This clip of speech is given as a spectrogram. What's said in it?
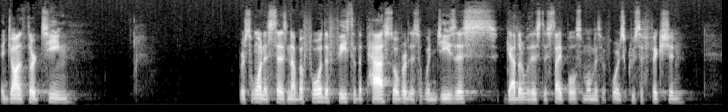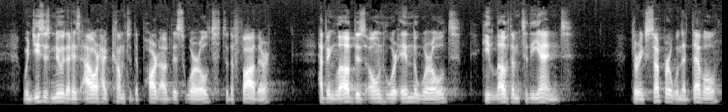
In John 13, Verse 1, it says, Now before the feast of the Passover, this is when Jesus gathered with his disciples, moments before his crucifixion. When Jesus knew that his hour had come to depart out of this world to the Father, having loved his own who were in the world, he loved them to the end. During supper, when the devil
